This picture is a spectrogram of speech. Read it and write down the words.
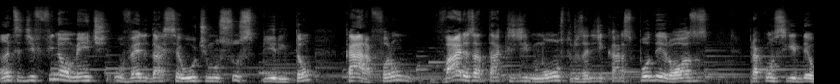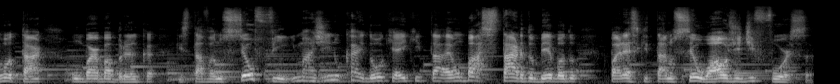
antes de finalmente o velho dar seu último suspiro. Então, cara, foram vários ataques de monstros ali, de caras poderosos para conseguir derrotar um Barba Branca que estava no seu fim. Imagina o Kaido que aí que tá, é um bastardo bêbado, parece que está no seu auge de força.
